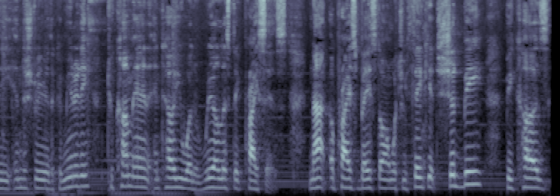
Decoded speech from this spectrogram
the industry or the community to come in and tell you what a realistic price is. Not a price based on what you think it should be because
